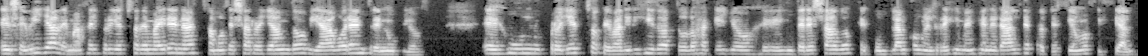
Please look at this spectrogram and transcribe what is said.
En Sevilla, además del proyecto de Mairena, estamos desarrollando Vía Ágora entre núcleos. Es un proyecto que va dirigido a todos aquellos eh, interesados que cumplan con el régimen general de protección oficial.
